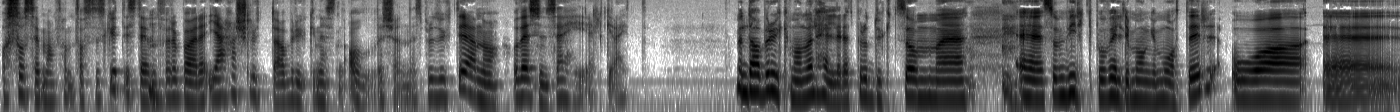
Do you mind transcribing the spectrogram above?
Og så ser man fantastisk ut, istedenfor mm. å bare Jeg har slutta å bruke nesten alle skjønnhetsprodukter jeg nå, og det syns jeg er helt greit. Men da bruker man vel heller et produkt som, eh, eh, som virker på veldig mange måter, og eh,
